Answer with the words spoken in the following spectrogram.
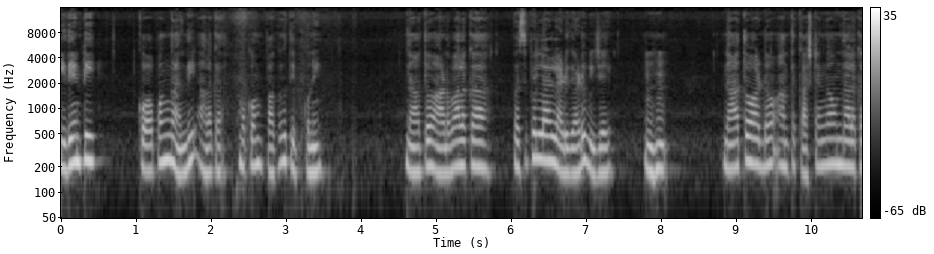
ఇదేంటి? కోపంగా అంది అలక ముఖం పక్కకు తిప్పుకుని. నాతో ఆడవాలక? పసిపిల్లాళ్ళు అడిగాడు విజయ్. నాతో ఆడడం అంత కష్టంగా ఉందాలక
